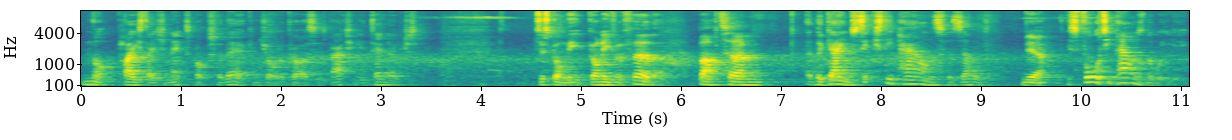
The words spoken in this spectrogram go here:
not PlayStation, Xbox for their controller prices, but actually Nintendo have just just gone the, gone even further. But um, the game, sixty pounds for Zelda. yeah, It's forty pounds on the Wii U.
